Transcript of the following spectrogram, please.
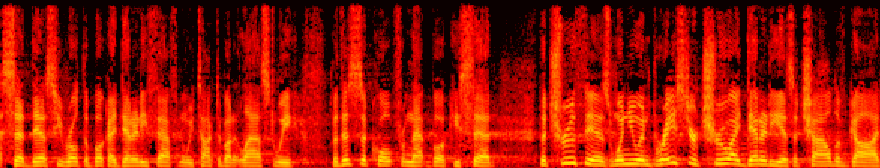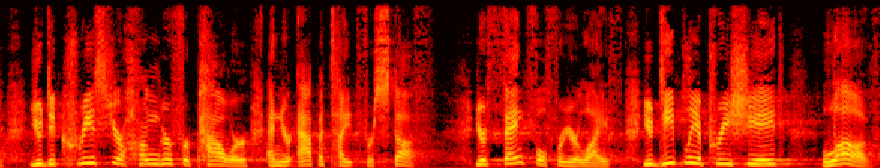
said this. He wrote the book Identity Theft, and we talked about it last week. But this is a quote from that book. He said, The truth is, when you embrace your true identity as a child of God, you decrease your hunger for power and your appetite for stuff. You're thankful for your life. You deeply appreciate love.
